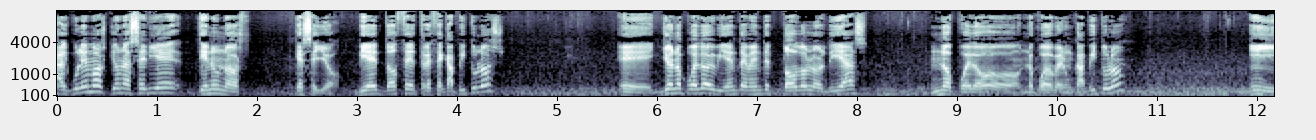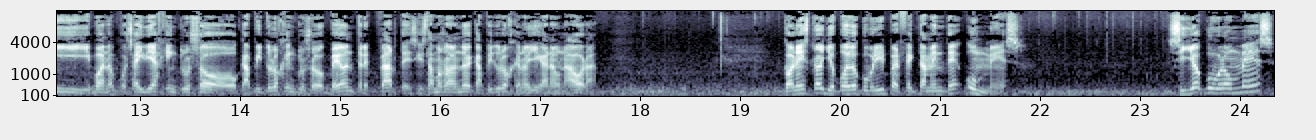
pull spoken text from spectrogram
Calculemos que una serie tiene unos, qué sé yo, 10, 12, 13 capítulos. Eh, yo no puedo, evidentemente, todos los días no puedo, no puedo ver un capítulo. Y bueno, pues hay días que incluso, capítulos que incluso los veo en tres partes, y estamos hablando de capítulos que no llegan a una hora. Con esto yo puedo cubrir perfectamente un mes. Si yo cubro un mes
